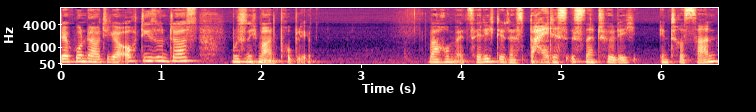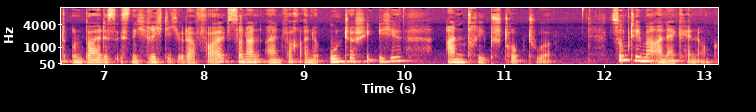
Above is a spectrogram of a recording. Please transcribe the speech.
der Kunde hatte ja auch dies und das, muss nicht mein Problem. Warum erzähle ich dir das? Beides ist natürlich interessant und beides ist nicht richtig oder falsch, sondern einfach eine unterschiedliche Antriebsstruktur. Zum Thema Anerkennung.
